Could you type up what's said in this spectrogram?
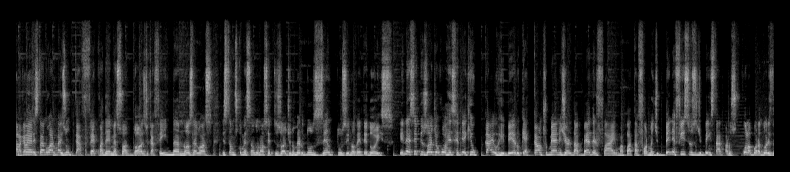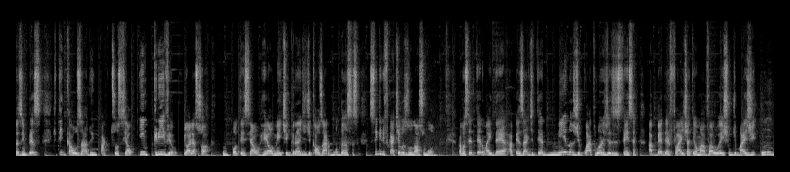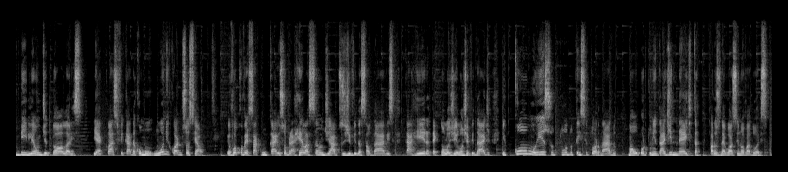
Fala galera, está no ar mais um Café com a DM, a sua dose de cafeína nos negócios. Estamos começando o nosso episódio número 292. E nesse episódio eu vou receber aqui o Caio Ribeiro, que é Country Manager da Betterfly, uma plataforma de benefícios de bem-estar para os colaboradores das empresas que tem causado um impacto social incrível. E olha só, um potencial realmente grande de causar mudanças significativas no nosso mundo. Para você ter uma ideia, apesar de ter menos de 4 anos de existência, a Betterfly já tem uma valuation de mais de um bilhão de dólares e é classificada como um unicórnio social. Eu vou conversar com o Caio sobre a relação de hábitos de vida saudáveis, carreira, tecnologia e longevidade e como isso tudo tem se tornado uma oportunidade inédita para os negócios inovadores.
